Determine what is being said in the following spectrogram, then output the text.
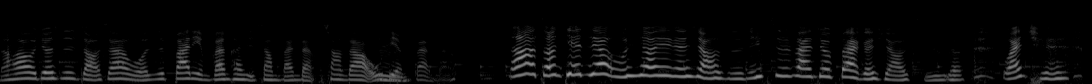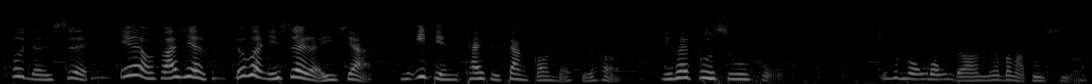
然后就是早上我是八点半开始上班的，上到五点半嘛。然后中间只要午休一个小时，你吃饭就半个小时了，完全不能睡。因为我发现，如果你睡了一下，你一点开始上工的时候，你会不舒服，就是懵懵的，没有办法做事啊。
